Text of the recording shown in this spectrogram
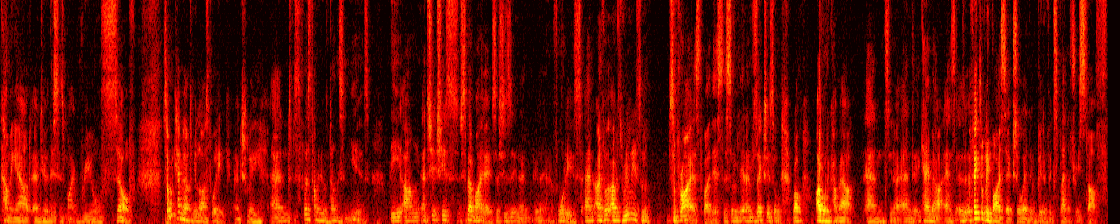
coming out and you know this is my real self. Someone came out to me last week, actually, and it's the first time anyone's done this in years the um, and she, she's she's about my age, so she's you know in, in her forties, and I thought I was really sort of surprised by this. This sort of, know, it was actually sort of, Rob, I want to come out, and you know, and it came out as, as effectively bisexual and a bit of explanatory stuff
